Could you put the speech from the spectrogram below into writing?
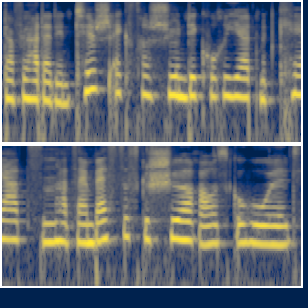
Dafür hat er den Tisch extra schön dekoriert mit Kerzen, hat sein bestes Geschirr rausgeholt.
